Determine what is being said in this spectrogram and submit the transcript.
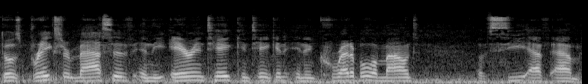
Those brakes are massive and the air intake can take an, an, incredible amount of CFM.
